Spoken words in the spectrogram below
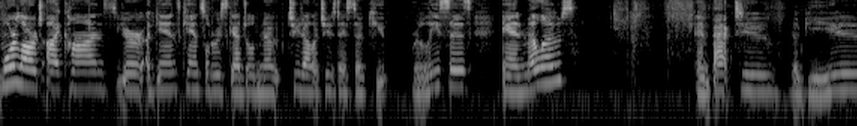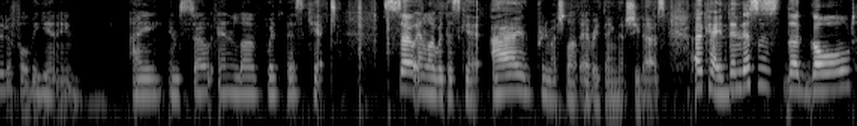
More large icons, your, again, canceled, rescheduled, note, $2 Tuesday, so cute releases, and mellows. And back to the beautiful beginning. I am so in love with this kit. So in love with this kit. I pretty much love everything that she does. Okay, then this is the gold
